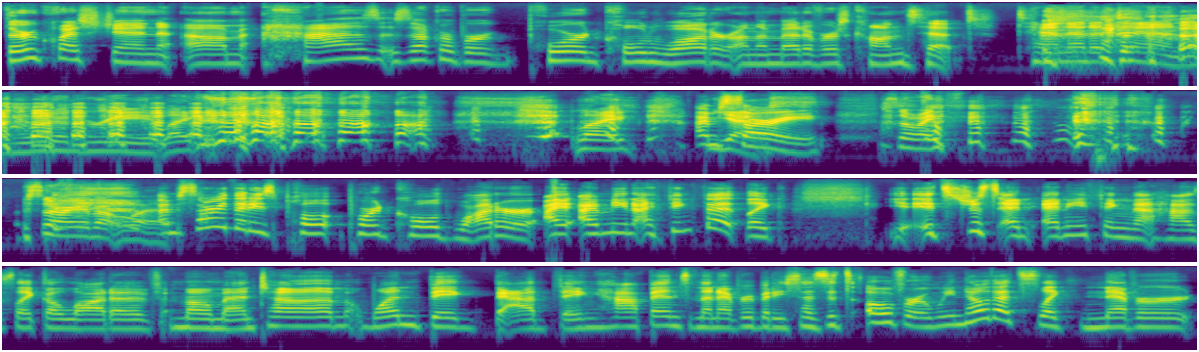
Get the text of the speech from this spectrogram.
Third question um, Has Zuckerberg poured cold water on the metaverse concept? 10 out of 10 would agree. Like, like I'm yes. sorry. So I sorry about what? I'm sorry that he's pull, poured cold water. I, I mean, I think that like it's just an, anything that has like a lot of momentum. One big bad thing happens, and then everybody says it's over, and we know that's like never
